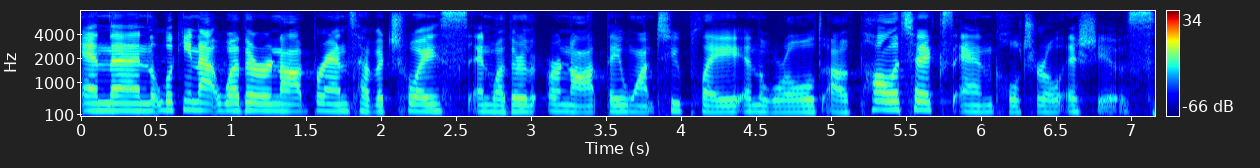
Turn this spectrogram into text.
and then looking at whether or not brands have a choice and whether or not they want to play in the world of politics and cultural issues.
